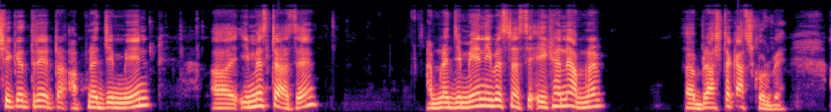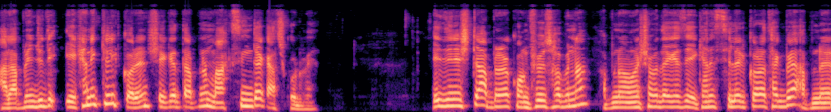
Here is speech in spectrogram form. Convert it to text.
সেক্ষেত্রে এটা আপনার যে মেন ইমেজটা আছে আপনার যে মেন ইভেস্ট আছে, এখানে আপনার ব্রাশটা কাজ করবে। আর আপনি যদি এখানে ক্লিক করেন, সেক্ষেত্রে আপনার মার্কসিংটা কাজ করবে। এই জিনিসটা আপনারা কনফিউজ হবে না। আপনার অনেক সময় দেখা গেছে, এখানে সিলেক্ট করা থাকবে, আপনার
